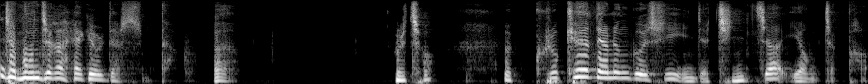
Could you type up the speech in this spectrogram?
이제 문제가 해결됐습니다. 어. 그렇죠? 그렇게 되는 것이 이제 진짜 영적 파워.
